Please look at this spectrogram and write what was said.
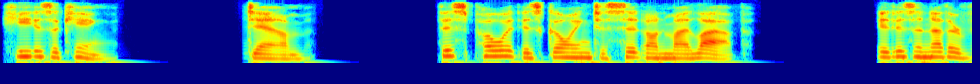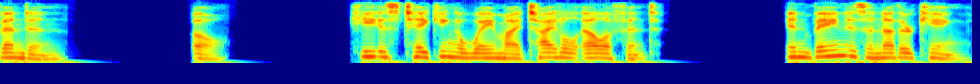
He is a king. Damn! This poet is going to sit on my lap. It is another Vendan. Oh! He is taking away my title elephant. In Bain is another king.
